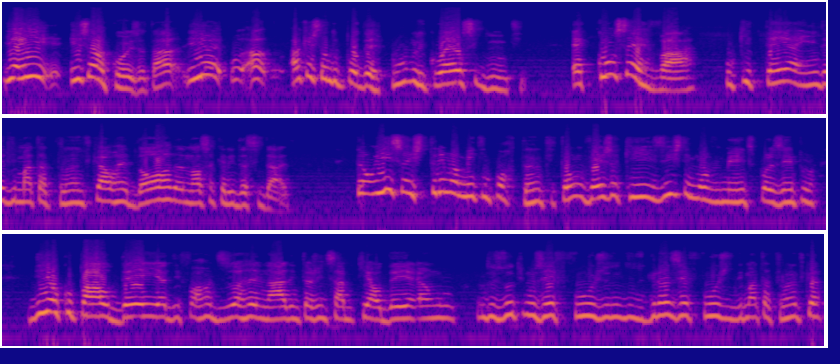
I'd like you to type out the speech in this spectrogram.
E aí, isso é uma coisa, tá? E a, a questão do poder público é o seguinte: é conservar o que tem ainda de Mata Atlântica ao redor da nossa querida cidade. Então, isso é extremamente importante. Então, veja que existem movimentos, por exemplo, de ocupar a aldeia de forma desordenada. Então a gente sabe que a aldeia é um, dos últimos refúgios, um dos grandes refúgios de Mata Atlântica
